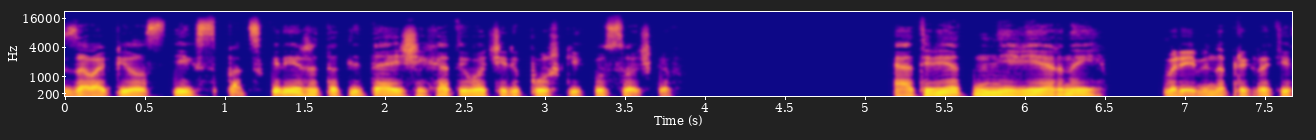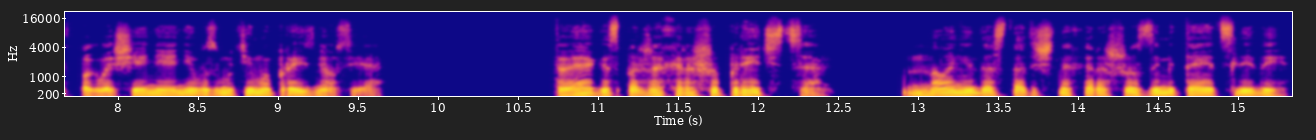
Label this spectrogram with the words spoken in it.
завопил Стикс под скрежет отлетающих от его черепушки кусочков. Ответ неверный, временно прекратив поглощение, невозмутимо произнес я. Твоя госпожа хорошо прячется, но недостаточно хорошо заметает следы.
